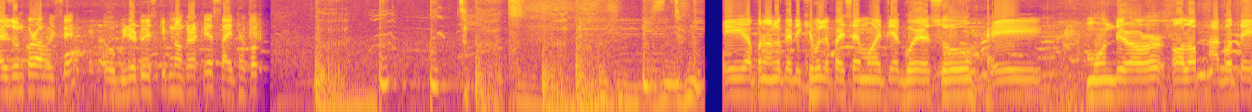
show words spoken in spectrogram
আয়োজন কৰা হৈছে তো ভিডিঅ'টো স্কিপ নকৰাকৈ চাই থাকক। এই আপোনালোকে দেখিবলৈ পাইছে মই এতিয়া গৈ আছোঁ এই মন্দিৰৰ অলপ আগতে।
